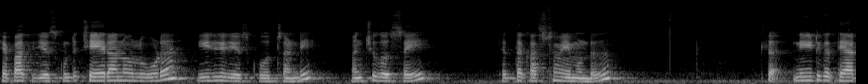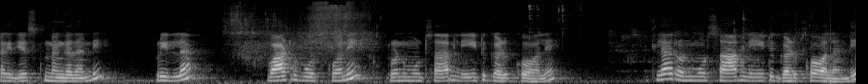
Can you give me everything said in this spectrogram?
చపాతీ చేసుకుంటే చేరానోళ్ళు కూడా ఈజీగా చేసుకోవచ్చు అండి మంచిగా వస్తాయి. పెద్ద కష్టం ఏముండదు ఇట్లా నీట్గా తేటగా చేసుకున్నాం కదండి. ఇప్పుడు ఇలా వాటర్ పోసుకొని రెండు మూడు సార్లు నీట్గా గడుక్కోవాలి ఇట్లా రెండు మూడు సార్లు నీట్గా గడుక్కోవాలండి.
